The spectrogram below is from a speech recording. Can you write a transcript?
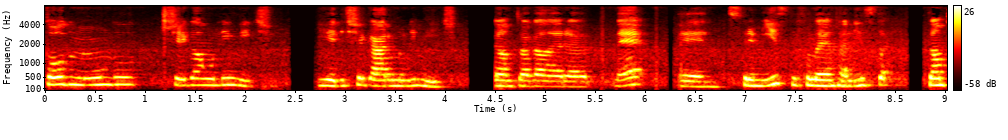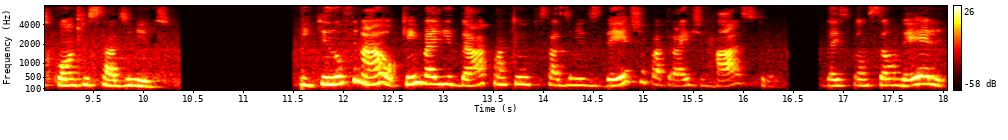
todo mundo chega a um limite. E eles chegaram no limite. Tanto a galera né, é, extremista e fundamentalista, tanto quanto os Estados Unidos. E que no final, quem vai lidar com aquilo que os Estados Unidos deixa para trás de rastro da expansão dele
